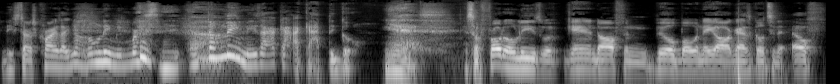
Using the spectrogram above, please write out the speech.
And he starts crying. He's like, "No, don't leave me, bro. Don't leave me." He's like, "I got, I got to go." Yes. And so Frodo leaves with Gandalf and Bilbo, and they all guys go to the elf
